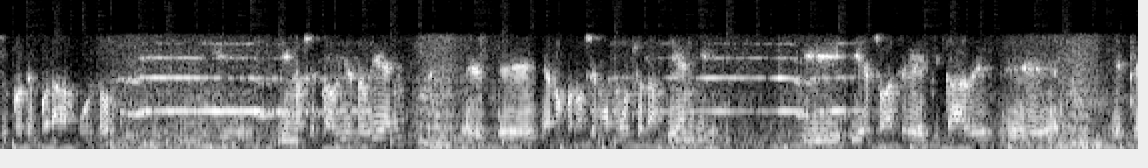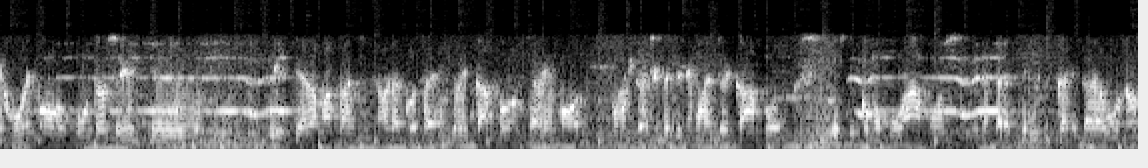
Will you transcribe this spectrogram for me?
cinco temporadas juntos y, nos está viendo bien, este, ya nos conocemos mucho también y y, eso hace que cada vez eh, eh, que juguemos juntos este, se haga más fácil ¿no? la cosa dentro del campo, sabemos comunicación que tenemos dentro del campo, este, cómo jugamos, las características de cada uno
